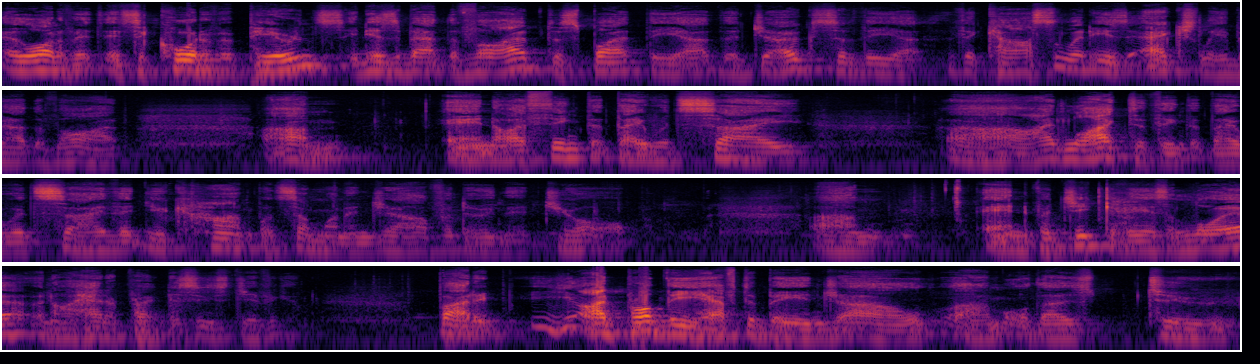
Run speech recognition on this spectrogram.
a lot of it, it's a court of appearance. It is about the vibe, despite the uh, the jokes of the uh, the castle. It is actually about the vibe, um, and I think that they would say. Uh, I'd like to think that they would say that you can't put someone in jail for doing their job, um, and particularly as a lawyer, and I had a practicing certificate. But it, I'd probably have to be in jail um, all those two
